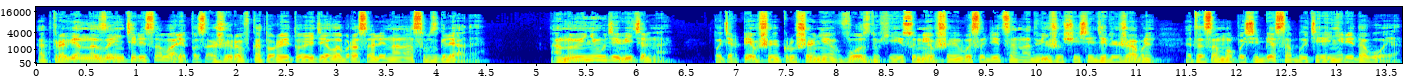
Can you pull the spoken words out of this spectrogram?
откровенно заинтересовали пассажиров, которые то и дело бросали на нас взгляды. Оно и неудивительно. Потерпевшие крушение в воздухе и сумевшие высадиться на движущийся дирижабль – это само по себе событие нерядовое.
